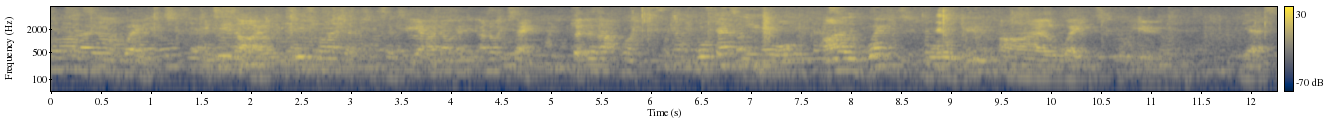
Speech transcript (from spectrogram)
I wait. It is I, it is right, actually, says, yeah, I know, I know what you're saying. But at that point, forevermore, I'll wait for you, I'll wait for you. Yes.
